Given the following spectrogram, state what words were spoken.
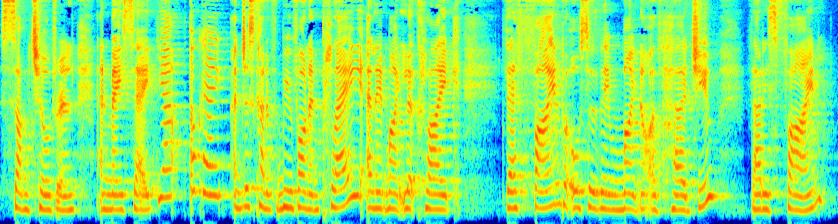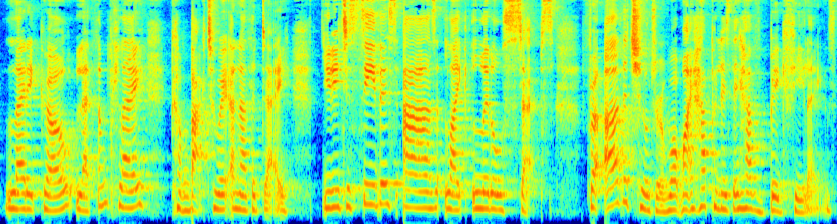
some children, and may say, Yeah, okay, and just kind of move on and play. And it might look like they're fine, but also they might not have heard you. That is fine. Let it go, let them play, come back to it another day. You need to see this as like little steps. For other children, what might happen is they have big feelings.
